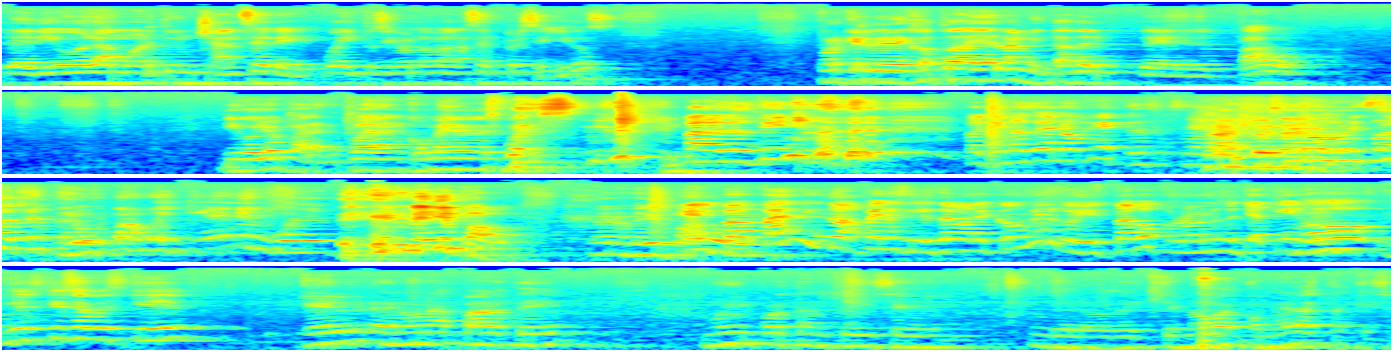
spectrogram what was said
le dio la muerte un chance de, güey, tus hijos no van a ser perseguidos. Porque le dejó todavía la mitad del, del pavo. Digo yo, para que puedan comer después. Para los niños. para que no sean ojetes. O sea, los un pobrecitos. padre, pero un pavo ahí tienen, güey. Medio pavo. Bueno, medio pavo. El papá no, apenas les daba de comer, güey. El pavo por lo menos ya tiene. No, y es que sabes qué, que él en una parte muy importante dice de lo de que no va a comer hasta que se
